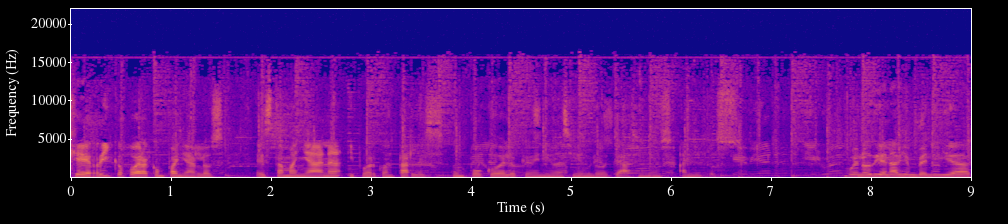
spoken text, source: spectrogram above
qué rico poder acompañarlos esta mañana y poder contarles un poco de lo que he venido haciendo ya hace unos añitos. Bueno, Diana, bienvenida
